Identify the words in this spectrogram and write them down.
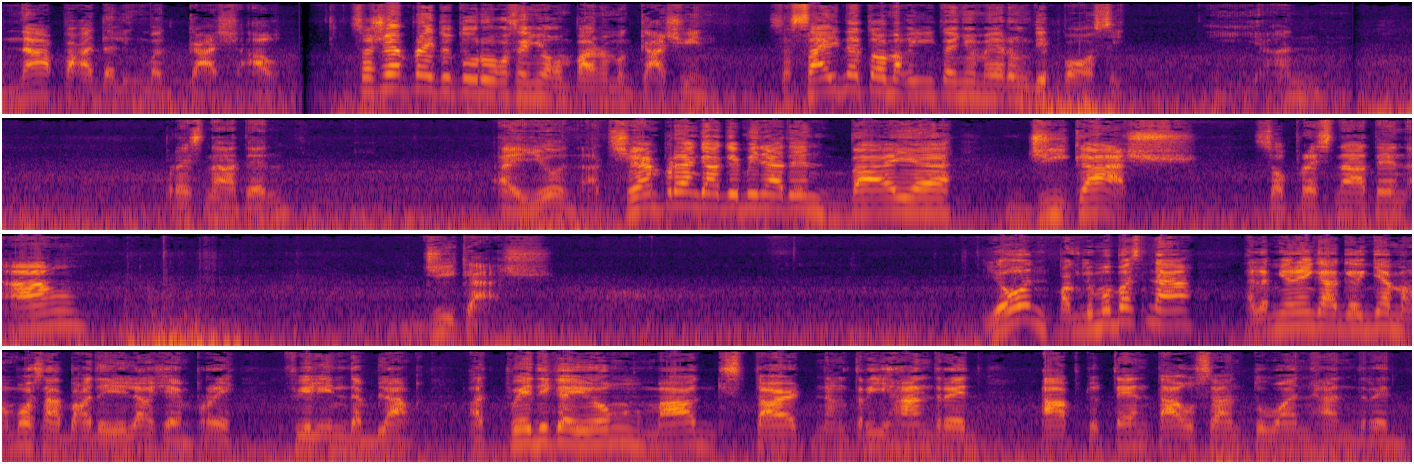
napakadaling mag-cash out. So siyempre ituturo ko sa inyo kung paano mag-cash in. Sa side na to makikita nyo merong deposit. Yan. Press natin. Ayun. At siyempre ang gagawin natin via GCash. So press natin ang GCash. Yon, pag lumabas na, alam nyo na yung gagawin niya mga boss, napakadali lang syempre. Fill in the blank. At pwede kayong mag-start ng 300 up to 10,000 to 100,000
